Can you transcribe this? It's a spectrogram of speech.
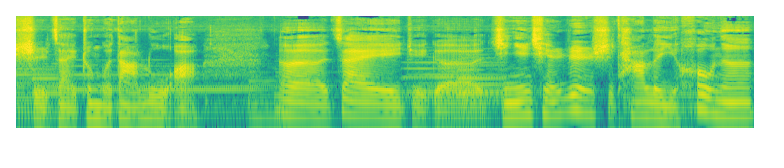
是在中国大陆啊。呃，在这个几年前认识他了以后呢，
